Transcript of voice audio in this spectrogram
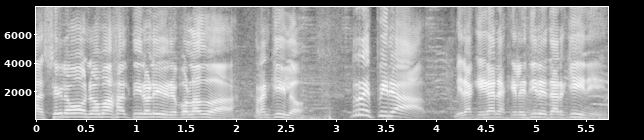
Hacelo vos nomás al tiro libre, por la duda. Tranquilo. Respira. Mirá qué ganas que le tiene Tarquini.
